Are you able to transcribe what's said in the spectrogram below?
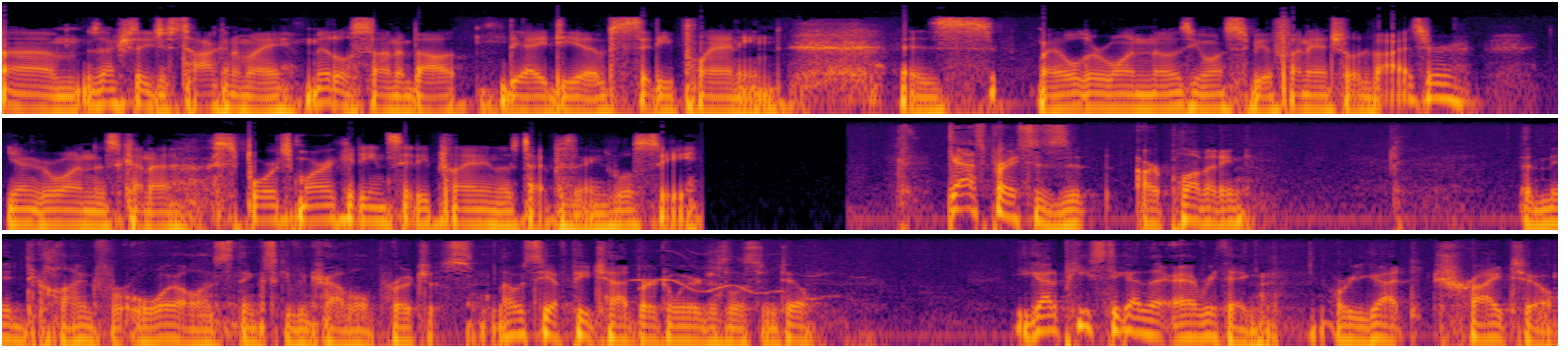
Um, I was actually just talking to my middle son about the idea of city planning. As my older one knows he wants to be a financial advisor, younger one is kind of sports marketing, city planning, those type of things. We'll see. Gas prices are plummeting amid decline for oil as Thanksgiving travel approaches. That was CFP Chad Burton we were just listening to. You got to piece together everything, or you got to try to,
